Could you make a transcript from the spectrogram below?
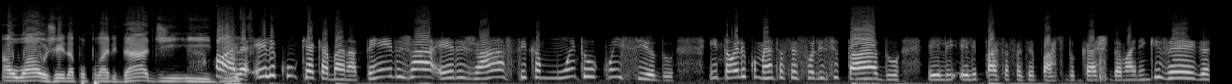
ao auge da popularidade? E. Olha, ele com o que a Baiana tem, ele já, ele já fica muito conhecido. Então ele começa a ser solicitado, ele, ele passa a fazer parte do caixa da Marinque Veiga,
